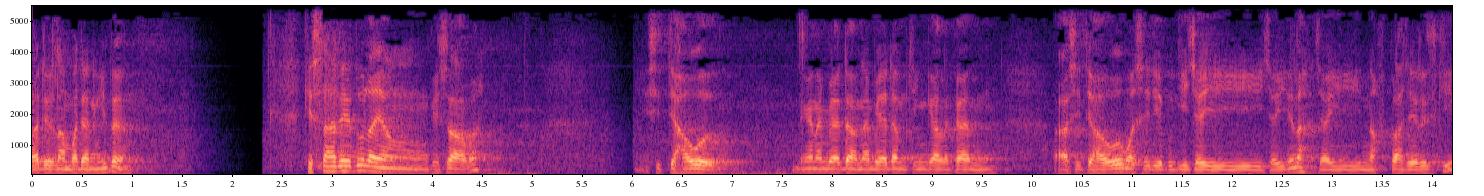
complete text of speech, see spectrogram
ada dalam badan kita. Kisah dia itulah yang kisah apa? Siti Hawa dengan Nabi Adam. Nabi Adam tinggalkan uh, Siti Hawa masa dia pergi cari cari lah, cari nafkah, cari rezeki.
